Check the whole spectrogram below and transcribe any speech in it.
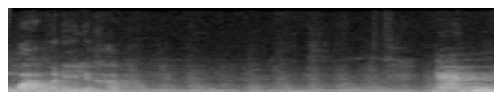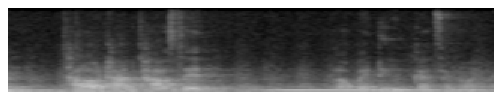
ผมว่างพอดีเลยครับ งั้นถ้าเราทานข้าวเสร็จ เราไปดื่มกันสักหน่อยไหม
